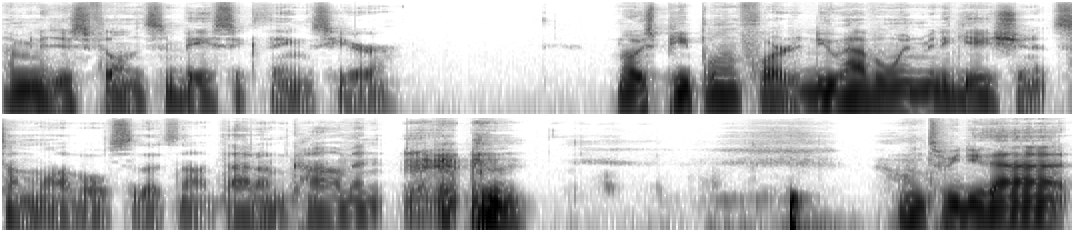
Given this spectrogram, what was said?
I'm going to just fill in some basic things here. Most people in Florida do have a wind mitigation at some level, so that's not that uncommon. Once we do that,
